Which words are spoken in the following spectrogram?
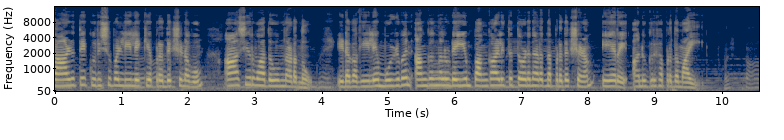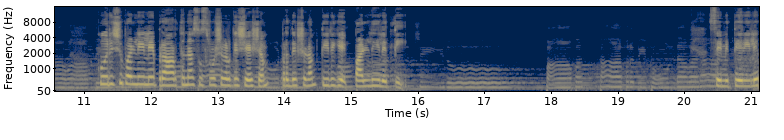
താഴത്തെ കുരിശുപള്ളിയിലേക്ക് പ്രദക്ഷിണവും ആശീർവാദവും നടന്നു. ഇടവകയിലെ മുഴുവൻ അംഗങ്ങളുടെയും പങ്കാളിത്തത്തോടെ നടന്ന പ്രദക്ഷിണം ഏറെ അനുഗ്രഹപ്രദമായി. കുരിശുപള്ളിയിലെ പ്രാർത്ഥനാ ശുശ്രൂഷകൾക്ക് ശേഷം പ്രദക്ഷിണം തിരികെ പള്ളിയിലെത്തി. സെമിത്തേരിയിലെ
